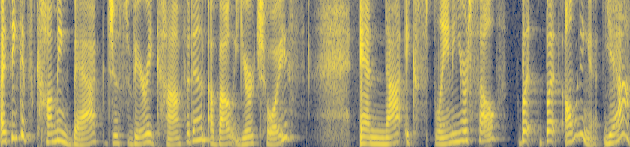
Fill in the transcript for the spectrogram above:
I think it's coming back just very confident about your choice and not explaining yourself, but but owning it. Yeah.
